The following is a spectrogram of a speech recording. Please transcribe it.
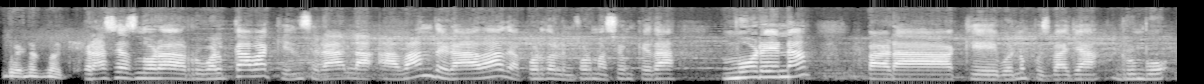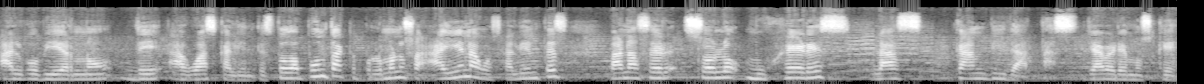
Buenas noches. Gracias Nora Rubalcaba, quien será la abanderada, de acuerdo a la información que da Morena, para que, bueno, pues vaya rumbo al gobierno de Aguascalientes. Todo apunta que por lo menos ahí en Aguascalientes van a ser solo mujeres las candidatas. Ya veremos qué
